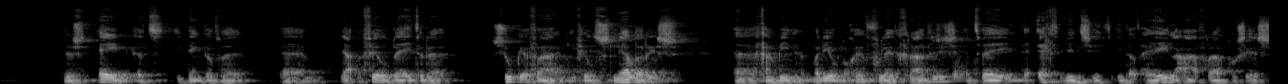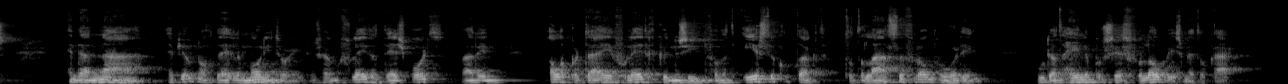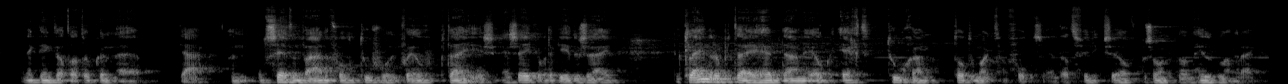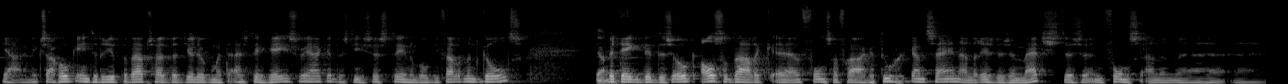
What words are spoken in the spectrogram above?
Dus één, het, ik denk dat we um, ja, een veel betere zoekervaring die veel sneller is uh, gaan bieden, maar die ook nog heel volledig gratis is. En twee, de echte winst zit in dat hele aanvraagproces. En daarna heb je ook nog de hele monitoring. Dus we hebben een volledig dashboard waarin alle partijen volledig kunnen zien van het eerste contact tot de laatste verantwoording hoe dat hele proces verlopen is met elkaar. En ik denk dat dat ook een, uh, ja, een ontzettend waardevolle toevoeging voor heel veel partijen is. En zeker wat ik eerder zei, de kleinere partijen hebben daarmee ook echt toegang tot de markt van fondsen. En dat vind ik zelf persoonlijk dan heel belangrijk. Ja, en ik zag ook 1, 2, 3 op de website dat jullie ook met de SDG's werken, dus die Sustainable Development Goals. Ja. Betekent dit dus ook, als er dadelijk uh, fondsenvragen toegekend zijn en er is dus een match tussen een fonds en een, uh,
